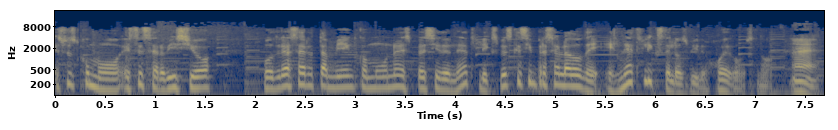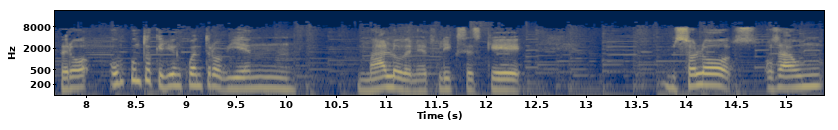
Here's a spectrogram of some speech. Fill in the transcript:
eso es como este servicio podría ser también como una especie de Netflix. Ves que siempre se ha hablado de el Netflix de los videojuegos, ¿no? Eh. Pero un punto que yo encuentro bien malo de Netflix es que solo, o sea, un,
